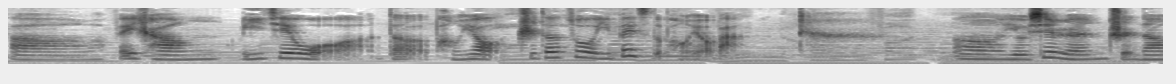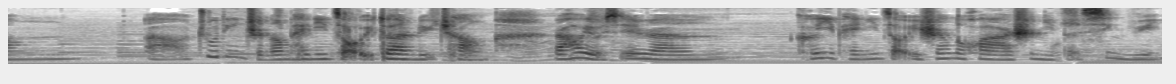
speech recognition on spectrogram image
啊非常理解我的朋友，值得做一辈子的朋友吧。嗯，有些人只能啊注定只能陪你走一段旅程，然后有些人可以陪你走一生的话，是你的幸运。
